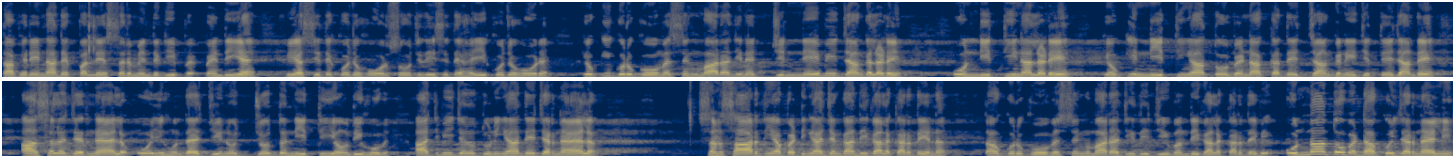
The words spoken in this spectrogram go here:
ਤਾਂ ਫਿਰ ਇਹਨਾਂ ਦੇ ਪੱਲੇ ਸ਼ਰਮਿੰਦਗੀ ਪੈਂਦੀ ਹੈ ਵੀ ਅਸੀਂ ਤੇ ਕੁਝ ਹੋਰ ਸੋਚਦੀ ਸੀ ਤੇ ਹੈ ਹੀ ਕੁਝ ਹੋਰ ਹੈ। ਕਿਉਂਕਿ ਗੁਰੂ ਗੋਬਿੰਦ ਸਿੰਘ ਮਹਾਰਾਜ ਜੀ ਨੇ ਜਿੰਨੇ ਵੀ ਜੰਗ ਲੜੇ, ਉਹ ਨੀਤੀ ਨਾਲ ਲੜੇ, ਕਿਉਂਕਿ ਨੀਤੀਆਂ ਤੋਂ ਬਿਨਾਂ ਕਦੇ ਜੰਗ ਨਹੀਂ ਜਿੱਤੇ ਜਾਂਦੇ। ਅਸਲ ਜਰਨੈਲ ਉਹੀ ਹੁੰਦਾ ਜਿਹਨੂੰ ਯੁੱਧ ਨੀਤੀ ਆਉਂਦੀ ਹੋਵੇ। ਅੱਜ ਵੀ ਜਦੋਂ ਦੁਨੀਆ ਦੇ ਜਰਨੈਲ ਸੰਸਾਰ ਦੀਆਂ ਵੱਡੀਆਂ ਜੰਗਾਂ ਦੀ ਗੱਲ ਕਰਦੇ ਹਨ, ਤਾਂ ਉਹ ਗੁਰੂ ਗੋਬਿੰਦ ਸਿੰਘ ਮਹਾਰਾਜ ਜੀ ਦੀ ਜੀਵਨ ਦੀ ਗੱਲ ਕਰਦੇ ਵੀ ਉਹਨਾਂ ਤੋਂ ਵੱਡਾ ਕੋਈ ਜਰਨੈਲ ਨਹੀਂ,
